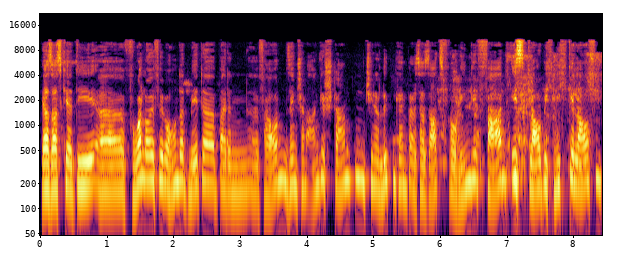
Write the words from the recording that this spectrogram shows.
Ja, Saskia, die äh, Vorläufe über 100 Meter bei den äh, Frauen sind schon angestanden. Gina Lückenkämper als Ersatzfrau hingefahren, ist, glaube ich, nicht gelaufen.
